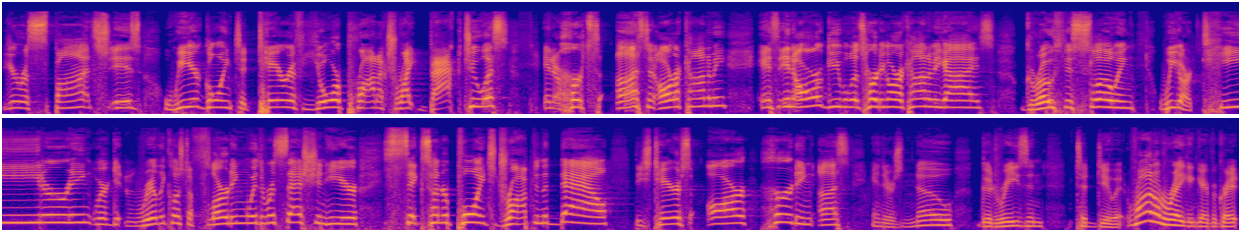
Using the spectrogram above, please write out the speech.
Your response is we're going to tariff your products right back to us and it hurts us and our economy. It's inarguable it's hurting our economy, guys. Growth is slowing. We are teetering. We're getting really close to flirting with recession here. 600 points dropped in the Dow. These tariffs are hurting us, and there's no good reason to do it. Ronald Reagan gave a great,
